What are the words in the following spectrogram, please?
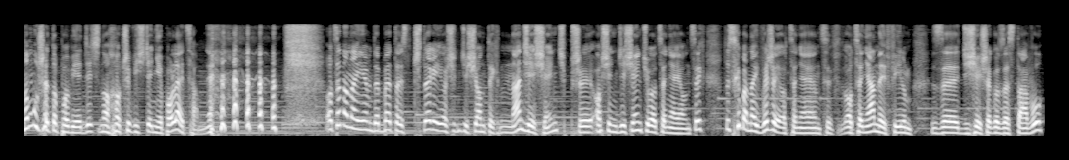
no muszę to powiedzieć, no oczywiście nie polecam, nie? Ocena na IMDB to jest 4,8 na 10 przy 80 oceniających. To jest chyba najwyżej oceniający, oceniany film z dzisiejszego zestawu.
